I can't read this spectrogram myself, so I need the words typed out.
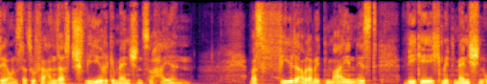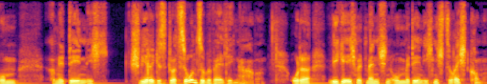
der uns dazu veranlasst, schwierige Menschen zu heilen. Was viele aber damit meinen ist, wie gehe ich mit Menschen um, mit denen ich schwierige Situationen zu bewältigen habe? Oder wie gehe ich mit Menschen um, mit denen ich nicht zurechtkomme?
